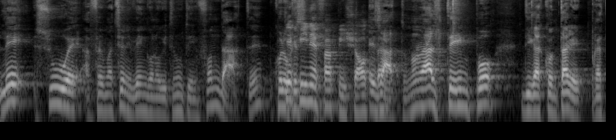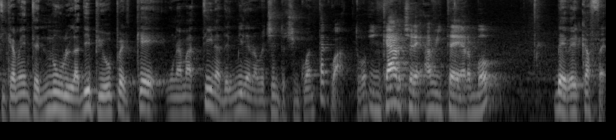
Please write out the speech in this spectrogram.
Le sue affermazioni vengono ritenute infondate. Quello che, che fine fa Pisciotta? Esatto, non ha il tempo di raccontare praticamente nulla di più perché una mattina del 1954 in carcere a Viterbo beve il caffè.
